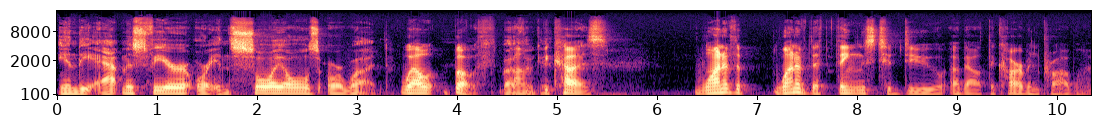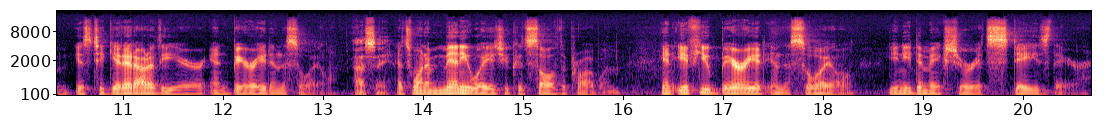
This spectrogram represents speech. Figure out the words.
in the atmosphere or in soils or what? Well, both. Both, um, okay. Because one of the one of the things to do about the carbon problem is to get it out of the air and bury it in the soil. I see. That's one of many ways you could solve the problem. And if you bury it in the soil, you need to make sure it stays there.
